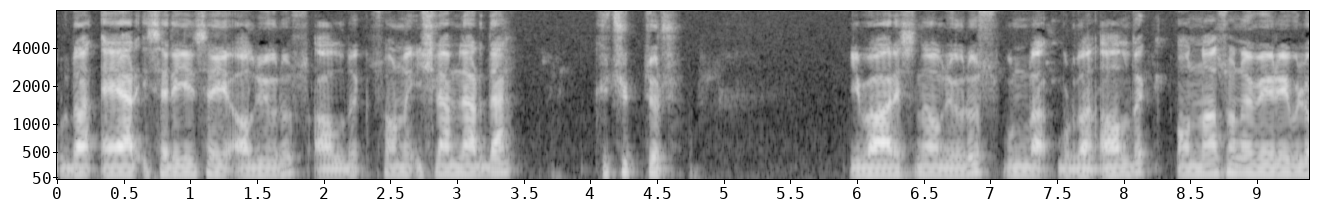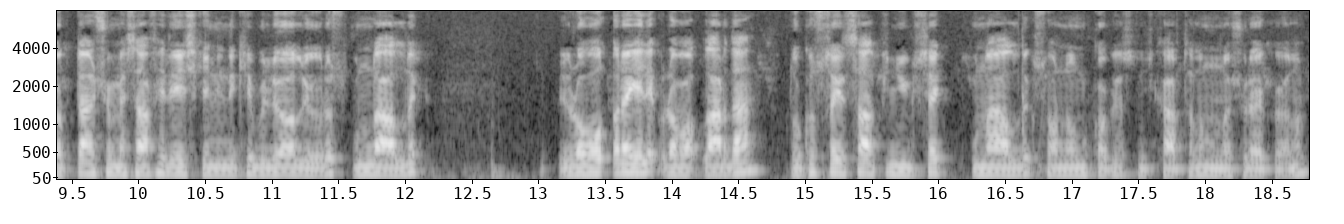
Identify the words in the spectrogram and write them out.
Buradan eğer ise değilse'yi alıyoruz. Aldık. Sonra işlemlerden küçüktür ibaresini alıyoruz. Bunu da buradan aldık. Ondan sonra veri bloktan şu mesafe değişkenliğindeki bloğu alıyoruz. Bunu da aldık. Robotlara gelip robotlardan 9 sayısal pin yüksek bunu aldık. Sonra onun kopyasını çıkartalım. Bunu da şuraya koyalım.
